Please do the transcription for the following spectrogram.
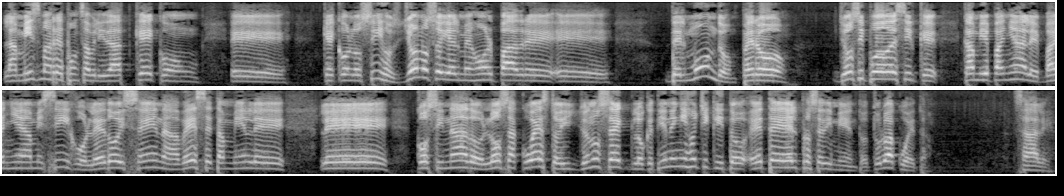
la misma responsabilidad que con, eh, que con los hijos. Yo no soy el mejor padre eh, del mundo, pero yo sí puedo decir que cambie pañales, bañé a mis hijos, le doy cena, a veces también le, le he cocinado, los acuesto y yo no sé, lo que tienen hijos chiquitos, este es el procedimiento. Tú lo acuestas, sale.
